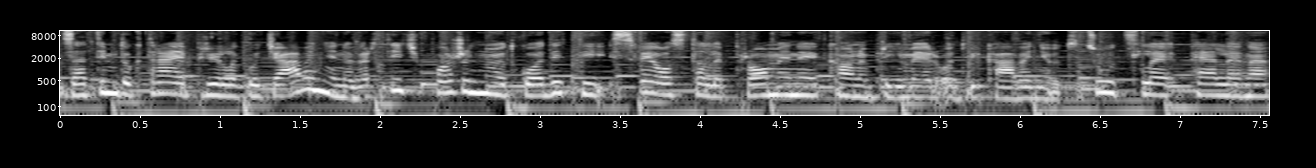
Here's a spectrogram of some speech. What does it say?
Zatim dok traje prilagođavanje na vrtić, poželjno je odgoditi sve ostale promene kao na primjer odvikavanje od cucle, pelena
